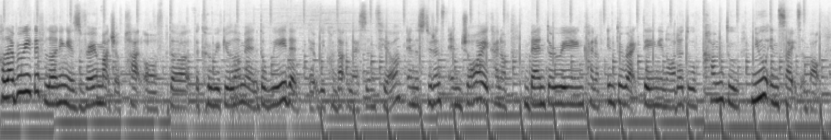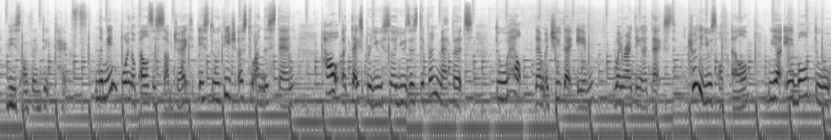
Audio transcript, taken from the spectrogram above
collaborative learning is very much a part of the, the curriculum and the way that, that we conduct lessons here. And the students enjoy kind of bantering, kind of interacting in order to come to new insights about these authentic texts. The main point of ELL's subject is to teach us to understand how a text producer uses different methods to help them achieve their aim when writing a text. Through the use of ELL, we are able to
